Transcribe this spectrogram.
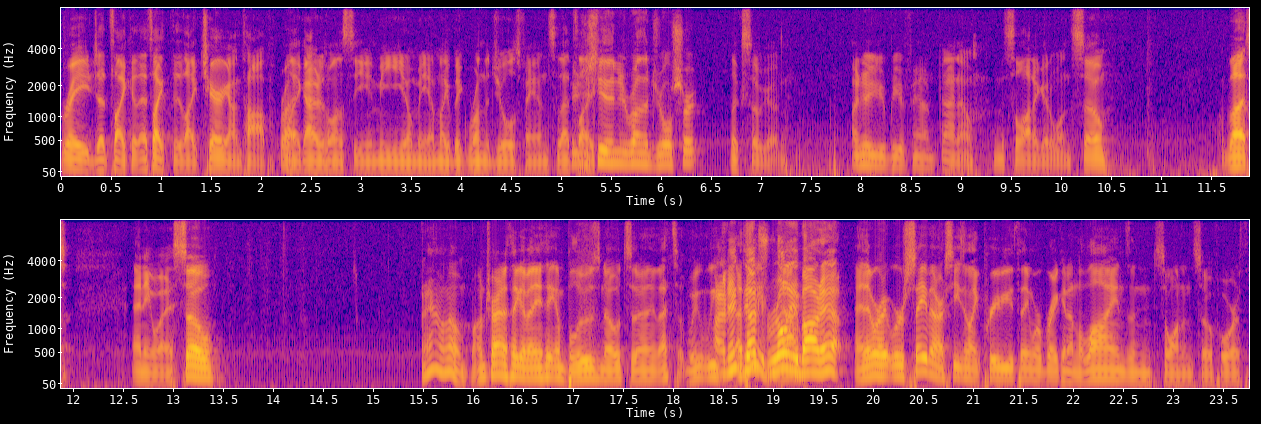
Rage. That's like that's like the like cherry on top. Right. Like I just want to see me. You know me. I'm like a big Run the Jewels fan. So that's Did like you see the new Run the Jewel shirt? looks so good. I knew you'd be a fan. I know. It's a lot of good ones. So, but anyway, so I don't know. I'm trying to think of anything in blues notes. And that's we. we I think that's we've really about it. And then we're, we're saving our season like preview thing. We're breaking down the lines and so on and so forth.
